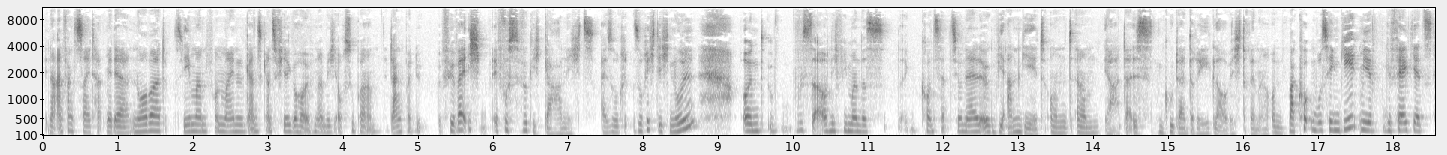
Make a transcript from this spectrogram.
in der Anfangszeit hat mir der Norbert Seemann von Meinl ganz, ganz viel geholfen. Da bin ich auch super dankbar für, weil ich, ich wusste wirklich gar nichts. Also so richtig null und wusste auch nicht, wie man das konzeptionell irgendwie angeht. Und ähm, ja, da ist ein guter Dreh, glaube ich, drin. Und mal gucken, wo es hingeht. Mir gefällt jetzt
